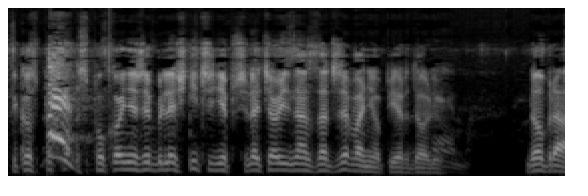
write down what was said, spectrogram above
Tylko spoko spokojnie, żeby leśniczy nie przyleciał i nas za drzewa nie opierdolił. Dobra.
